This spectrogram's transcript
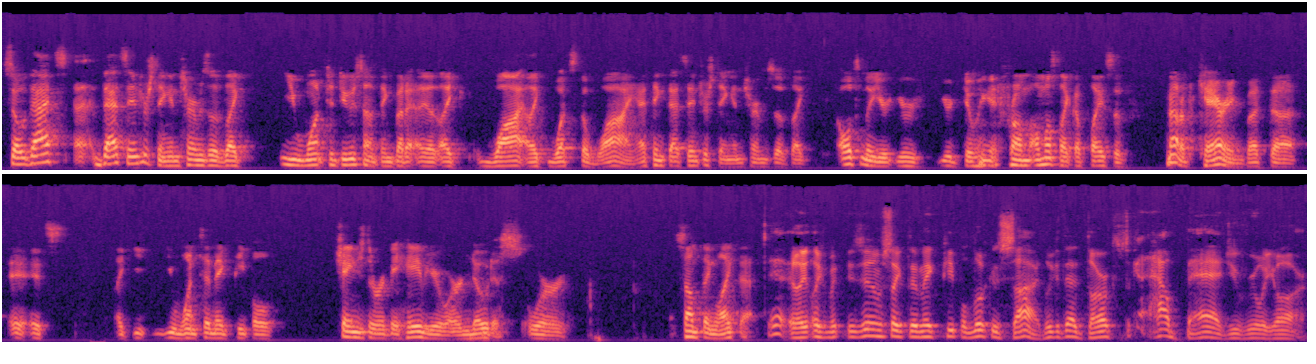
So that's uh, that's interesting in terms of like you want to do something, but uh, like why? Like what's the why? I think that's interesting in terms of like ultimately you're you're you're doing it from almost like a place of not of caring, but uh, it, it's like you, you want to make people change their behavior or notice or something like that. Yeah, like, like it's almost like they make people look inside. Look at that dark. Look at how bad you really are,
